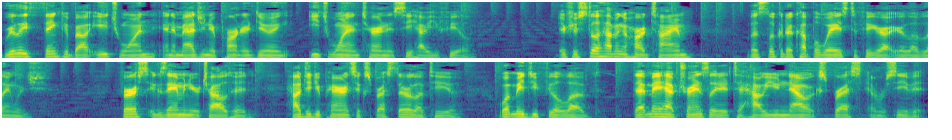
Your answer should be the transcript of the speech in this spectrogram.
Really think about each one and imagine your partner doing each one in turn and see how you feel. If you're still having a hard time, let's look at a couple ways to figure out your love language. First, examine your childhood. How did your parents express their love to you? What made you feel loved? That may have translated to how you now express and receive it.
